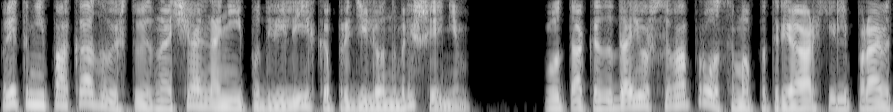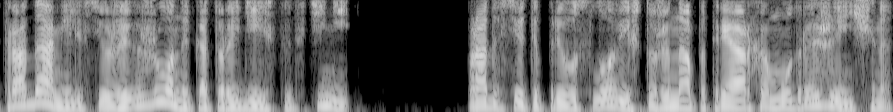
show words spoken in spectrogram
при этом не показывая, что изначально они и подвели их к определенным решениям. Вот так и задаешься вопросом, а патриархи ли правят родами, или все же их жены, которые действуют в тени. Правда, все это при условии, что жена патриарха – мудрая женщина.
